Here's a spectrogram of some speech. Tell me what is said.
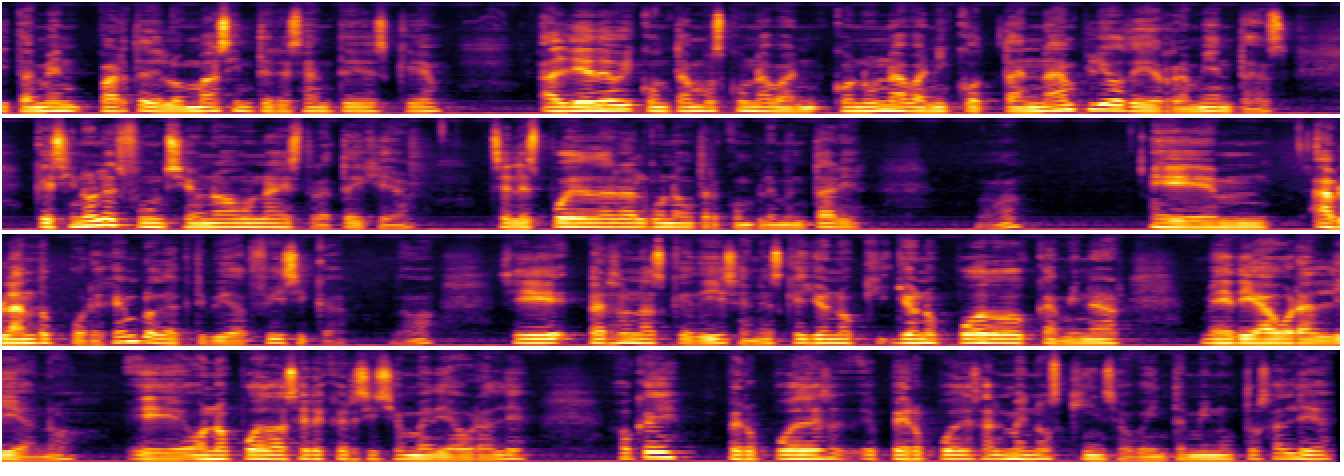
y también parte de lo más interesante es que al día de hoy contamos con, un abanico tan amplio de herramientas que si no les funcionó una estrategia, se les puede dar alguna otra complementaria. Em, hablando, por ejemplo, de actividad física. Si personas que dicen, es que yo no, yo no puedo caminar media hora al día, ¿no? Eh, o no puedo hacer ejercicio media hora al día. Ok, pero puedes, eh, pero puedes al menos 15 o 20 minutos al día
